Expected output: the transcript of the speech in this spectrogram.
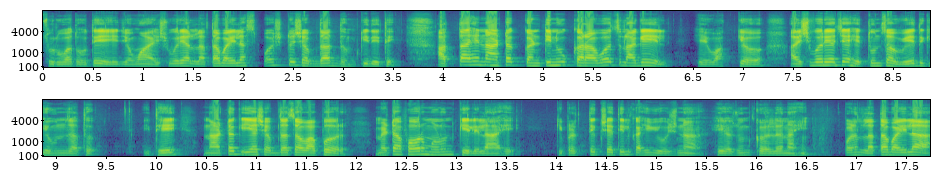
सुरुवात होते जेव्हा ऐश्वर्या लताबाईला स्पष्ट शब्दात धमकी देते. आत्ता हे नाटक कंटिन्यू करावंच लागेल हे वाक्य ऐश्वर्याच्या हेतूंचा वेध घेऊन जातं. इथे नाटक या शब्दाचा वापर मेटाफॉर म्हणून केलेला आहे की प्रत्यक्षातील काही योजना हे अजून कळलं नाही. पण लताबाईला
